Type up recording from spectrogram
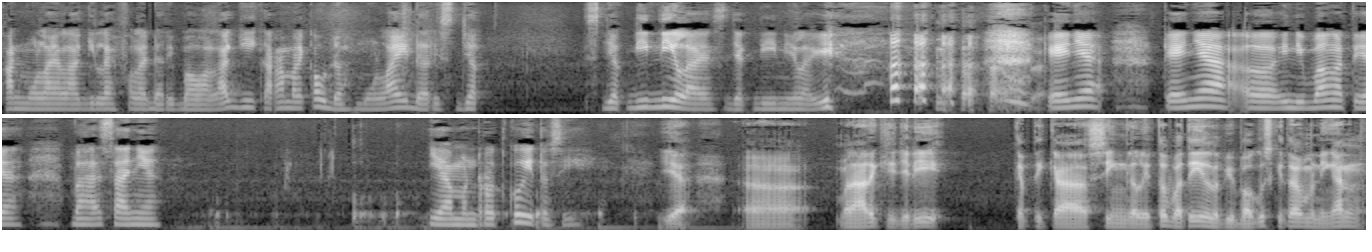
akan mulai lagi levelnya dari bawah lagi karena mereka udah mulai dari sejak sejak dini lah ya sejak dini lagi. Kayaknya kayaknya uh, ini banget ya bahasanya. Ya menurutku itu sih. Ya uh, menarik sih. Jadi ketika single itu berarti lebih bagus kita mendingan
